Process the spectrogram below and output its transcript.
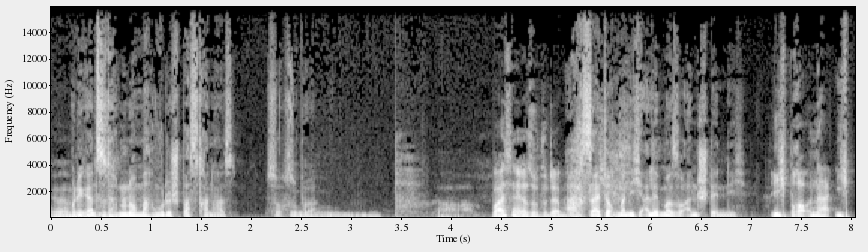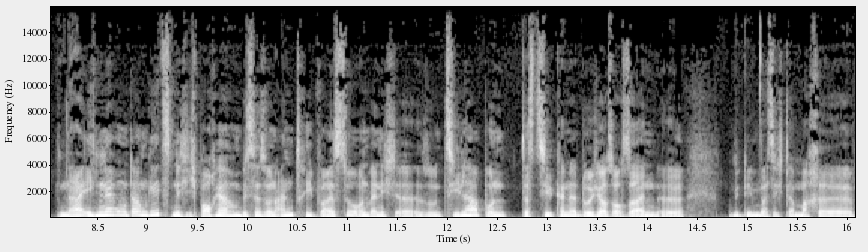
Ähm, und den ganzen Tag nur noch machen, wo du Spaß dran hast. Ist doch super. Weiß nicht, also der, Ach, seid doch mal nicht alle immer so anständig. ich brauche, na, ich, na, ich, na, darum geht's nicht. Ich brauche ja auch ein bisschen so einen Antrieb, weißt du? Und wenn ich äh, so ein Ziel habe und das Ziel kann ja durchaus auch sein, äh, mit dem, was ich da mache,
